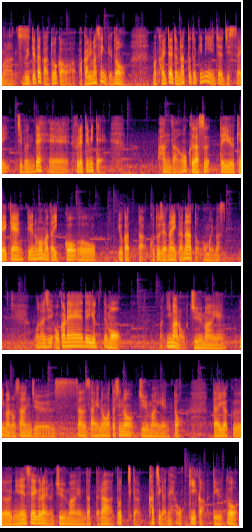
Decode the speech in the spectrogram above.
まあ、続いてたかどうかは分かりませんけど、まあ、買いたいとなった時にじゃあ実際自分で、えー、触れてみて判断を下すっていう経験っていうのもまた一個良かったことじゃないかなと思います。同じお金で言っても今の10万円今の33歳の私の10万円と大学2年生ぐらいの10万円だったらどっちが価値がね大きいかっていうと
